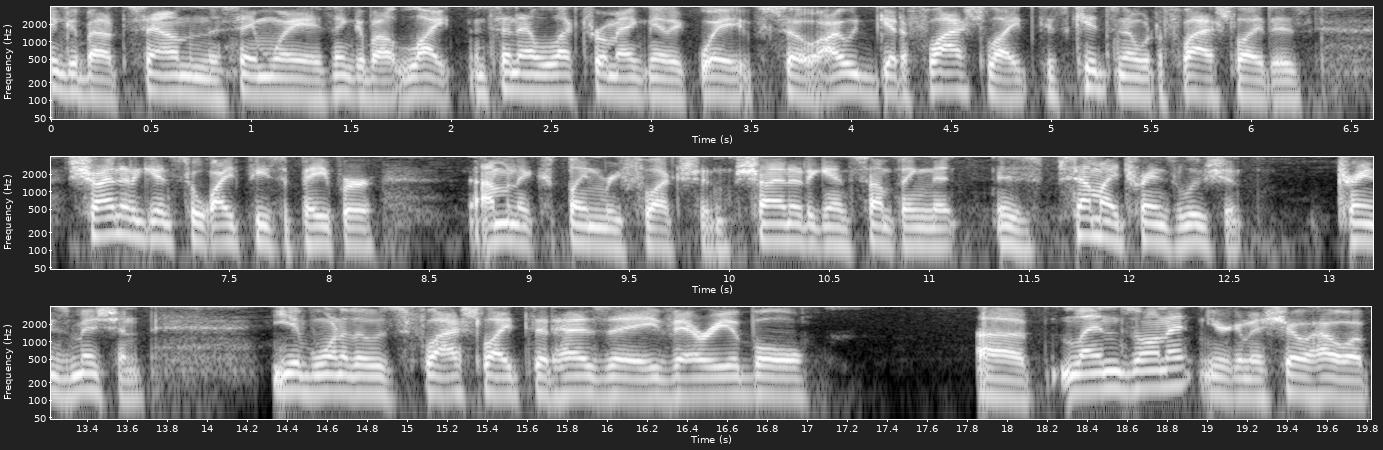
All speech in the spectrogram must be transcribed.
think about sound in the same way I think about light. It's an electromagnetic wave. So I would get a flashlight because kids know what a flashlight is. Shine it against a white piece of paper. I'm going to explain reflection. Shine it against something that is semi translucent, transmission. You have one of those flashlights that has a variable uh, lens on it. You're going to show how a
